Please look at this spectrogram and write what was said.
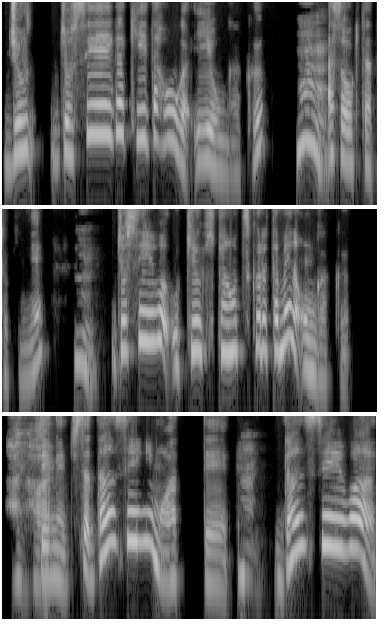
女、女性が聴いた方がいい音楽？うん。朝起きた時にね。うん。女性はウキウキ感を作るための音楽。はいはい。でね、実は男性にもあって、うん。男性は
